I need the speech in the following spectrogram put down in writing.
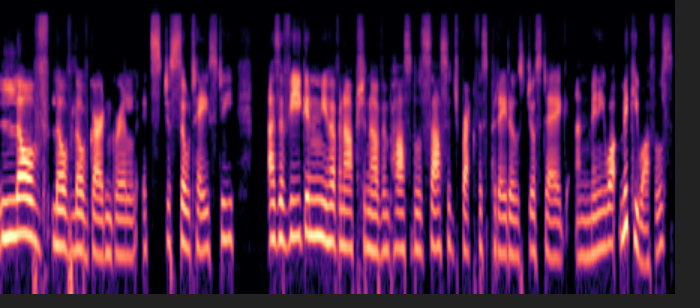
love, love, love Garden Grill. It's just so tasty. As a vegan, you have an option of impossible sausage, breakfast potatoes, just egg, and mini wa- Mickey waffles.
